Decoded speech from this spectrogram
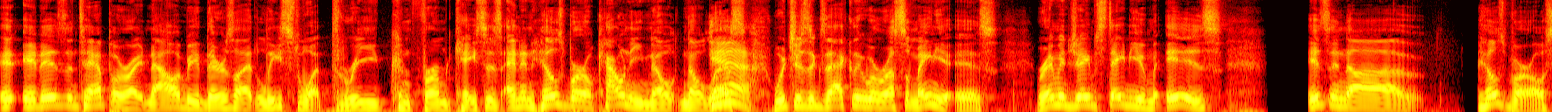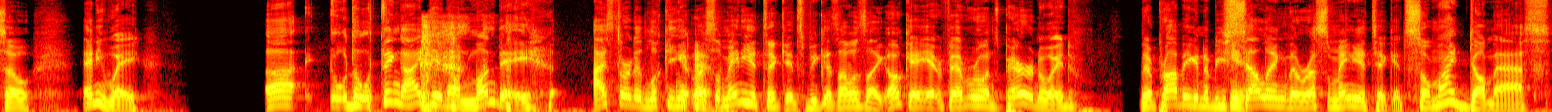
It, it is in Tampa right now. I mean, there's at least what three confirmed cases, and in Hillsborough County, no no less, Yeah. which is exactly where WrestleMania is. Raymond James Stadium is is in uh Hillsborough. So anyway, uh, the thing I did on Monday, I started looking at Yeah. WrestleMania tickets because I was like, okay, if everyone's paranoid, they're probably going to be Yeah. selling the WrestleMania tickets. So my dumbass,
